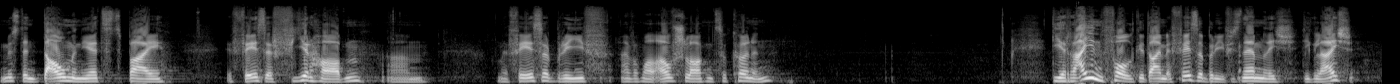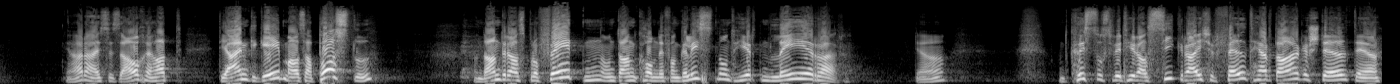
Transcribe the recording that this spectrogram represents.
Ihr müsst den Daumen jetzt bei Epheser 4 haben, ähm, um Epheserbrief einfach mal aufschlagen zu können. Die Reihenfolge da im Epheserbrief ist nämlich die gleiche. Ja, da heißt es auch, er hat die einen gegeben als Apostel und andere als Propheten und dann kommen Evangelisten und Hirten, Lehrer. Ja. Und Christus wird hier als siegreicher Feldherr dargestellt, der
